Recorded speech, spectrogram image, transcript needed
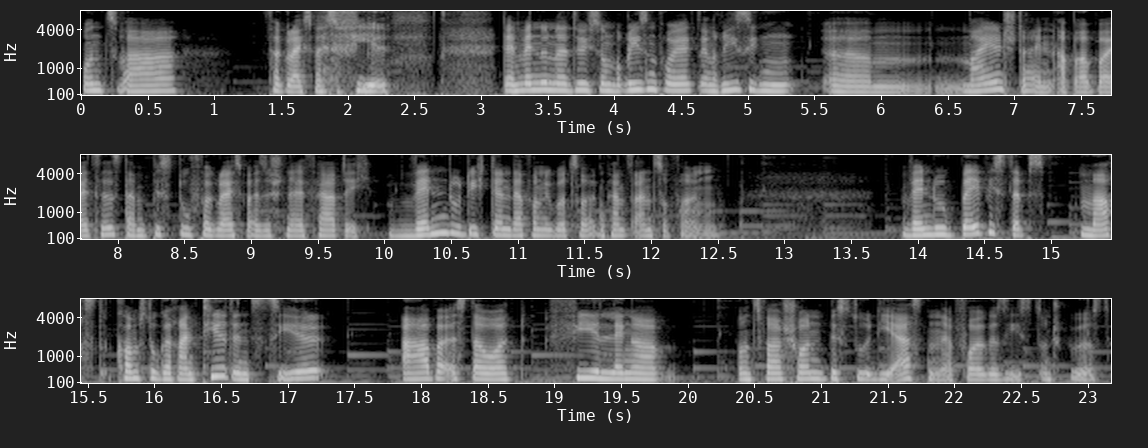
Und zwar vergleichsweise viel. Denn wenn du natürlich so ein Riesenprojekt in riesigen ähm, Meilensteinen abarbeitest, dann bist du vergleichsweise schnell fertig, wenn du dich denn davon überzeugen kannst, anzufangen. Wenn du Baby Steps machst, kommst du garantiert ins Ziel, aber es dauert viel länger und zwar schon, bis du die ersten Erfolge siehst und spürst.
